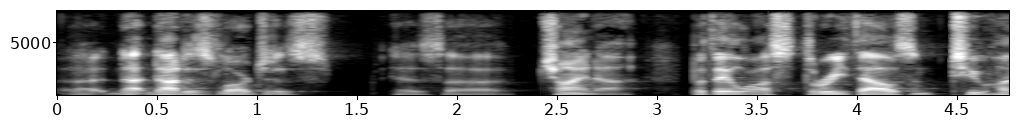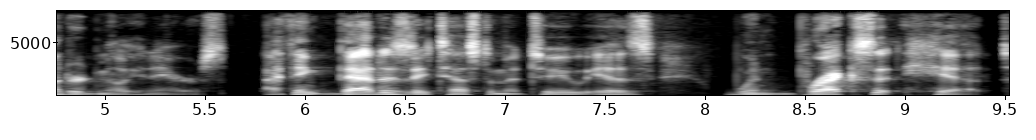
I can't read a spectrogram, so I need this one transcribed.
Uh, not not as large as as uh, China, but they lost 3,200 millionaires. I think that is a testament to is when Brexit hit,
